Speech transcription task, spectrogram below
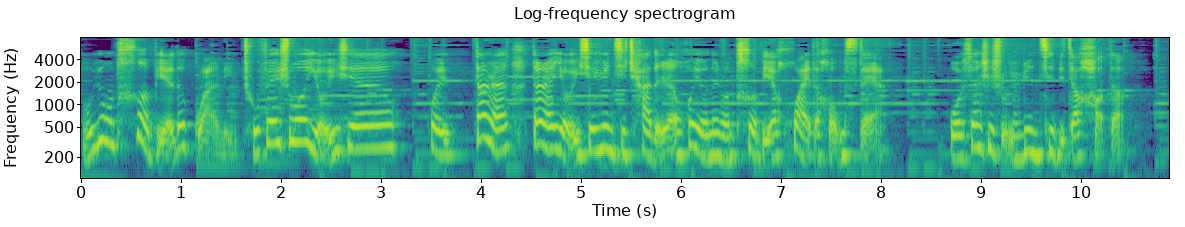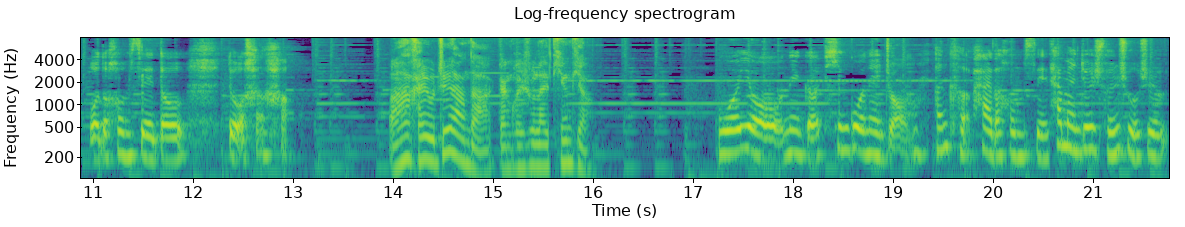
不用特别的管理，除非说有一些会，当然当然有一些运气差的人会有那种特别坏的 homestay 啊。我算是属于运气比较好的，我的 homestay 都对我很好。啊，还有这样的，赶快说来听听。我有那个听过那种很可怕的 homestay，他们就纯属是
